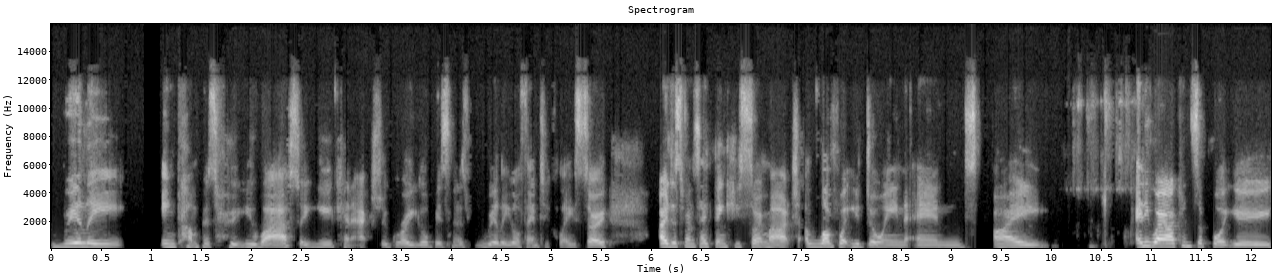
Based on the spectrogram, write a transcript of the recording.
really encompass who you are so you can actually grow your business really authentically. So I just want to say thank you so much. I love what you're doing and I any way I can support you,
